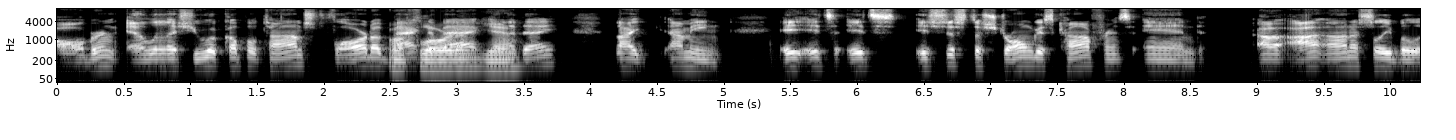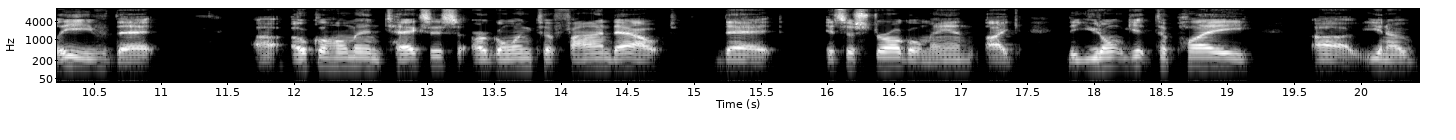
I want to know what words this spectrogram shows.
Auburn, LSU a couple times, Florida back well, Florida, to back yeah. in the day. Like, I mean, it, it's it's it's just the strongest conference, and I, I honestly believe that uh, Oklahoma and Texas are going to find out that it's a struggle, man. Like that you don't get to play, uh, you know,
